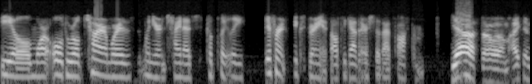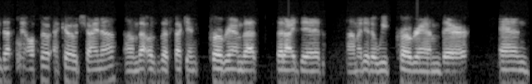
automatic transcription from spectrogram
feel more old world charm, whereas when you're in China, it's completely different experience altogether. So that's awesome. Yeah, so um, I can definitely also echo China. Um, that was the second program that that I did. Um, I did a week program there, and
